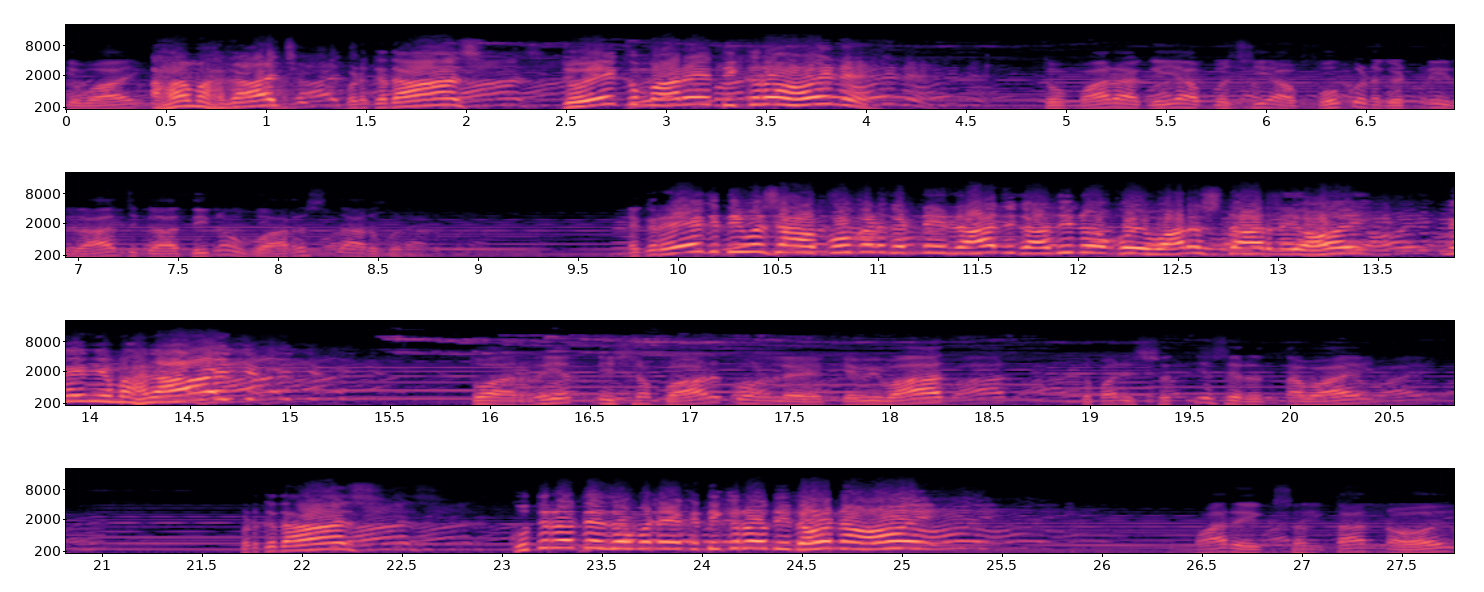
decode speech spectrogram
કહેવાય. હા મહારાજ. પણ કદાચ જો એક મારે દીકરો હોય ને તો મારા ગયા પછી આ પોકણગઢની રાજગાદીનો વારસદાર બને નકર એક દિવસ આ પોકણગઢની રાજગાદીનો કોઈ વારસદાર નહીં હોય. નહીં મહારાજ. તો આ રયતની સંભાળ કોણ લે? કેવી વાત? તમારી સત્ય છે રત્નાભાઈ. પણ કદાચ કુદરતે જો મને એક દીકરો દીધો ન હોય મારે એક સંતાન ન હોય.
